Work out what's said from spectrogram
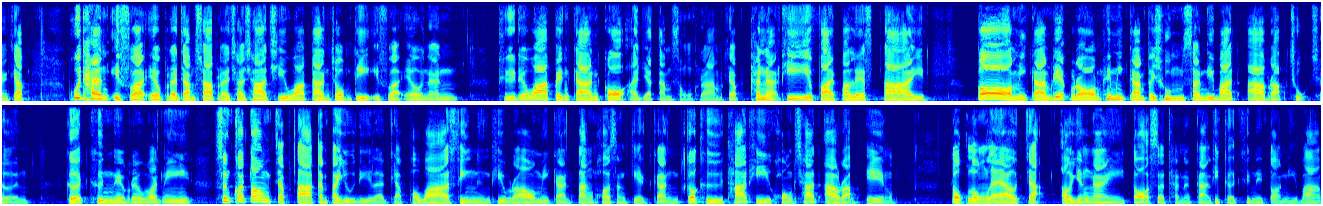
นะครับ ผู้แทนอิสราเอลประจำสหประชาชาติชี้ว่าการโจมตีอิสราเอลนั้น ถือได้ว่าเป็นการก่ออาชญากรรมสงครามครับขณะที่ฝ่ายปาเลสไตน์ก็มีการเรียกร้องให้มีการประชุมสันนิบาตอาหรับฉุกเฉินเกิดขึ้นในเร็ววันนี้ ซึ่งก็ต้องจับตากันไปอยู่ดีแล้วครับ เพราะว่าสิ่งหนึ่งที่เรามีการตั้งข้อสังเกตกัน ก็คือท่าทีของชาติอาหรับเอง ตกลงแล้วจะเอายังไงต่อสถานการณ์ที่เกิดขึ้นในตอนนี้บ้าง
